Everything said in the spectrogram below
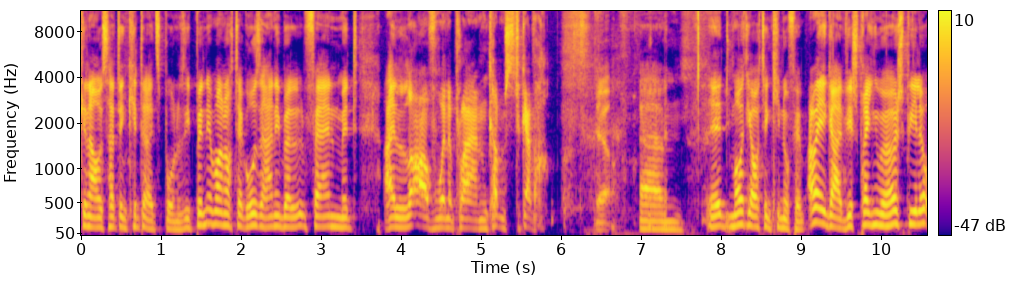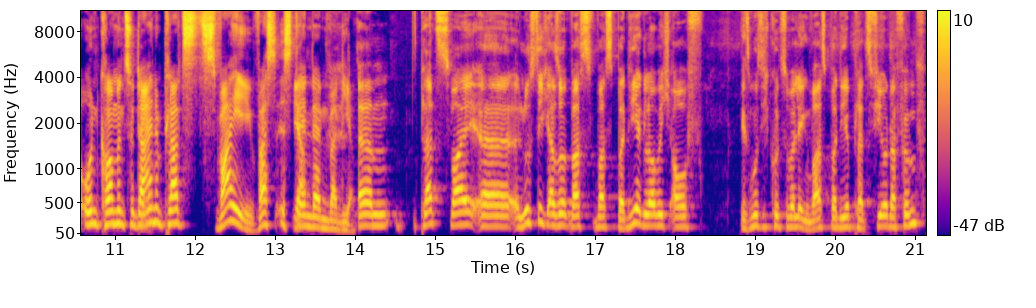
genau, es hat den Kindheitsbonus. Ich bin immer noch der große Hannibal-Fan mit I love when a plan comes together. Ja. Ähm, äh, mochte ja auch den Kinofilm. Aber egal, wir sprechen über Hörspiele und kommen zu deinem. Platz 2. Was ist ja. denn denn bei dir? Ähm, Platz 2, äh, lustig, also was, was bei dir, glaube ich, auf Jetzt muss ich kurz überlegen, war es bei dir Platz 4 oder 5?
